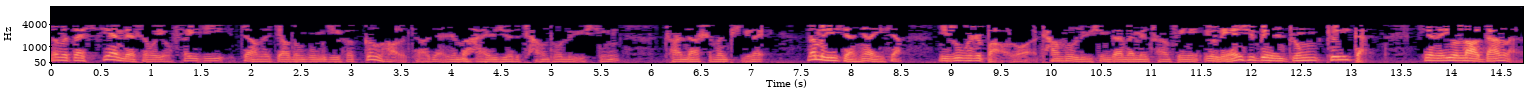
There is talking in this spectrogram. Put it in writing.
那么在现代社会有飞机这样的交通工具和更好的条件，人们还是觉得长途旅行传道十分疲累。那么你想象一下，你如果是保罗，长途旅行在外面传福音，又连续被人中追赶，现在又落单了，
